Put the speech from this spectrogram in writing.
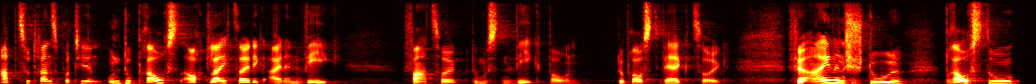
abzutransportieren und du brauchst auch gleichzeitig einen Weg. Fahrzeug, du musst einen Weg bauen. Du brauchst Werkzeug. Für einen Stuhl brauchst du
